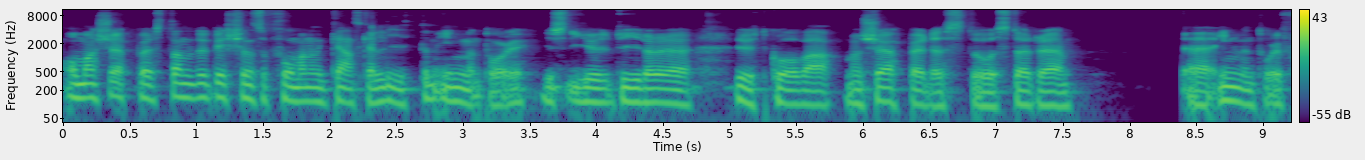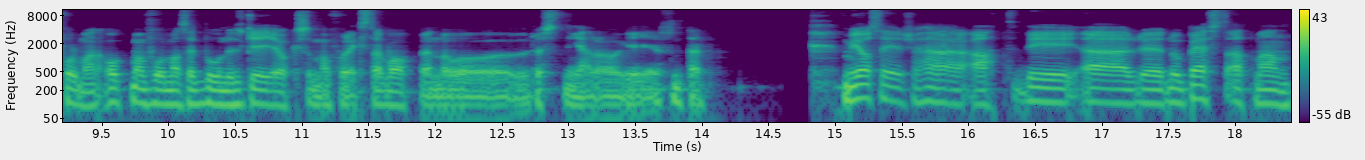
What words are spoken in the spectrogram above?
Om man köper standard edition så får man en ganska liten inventory. Ju, ju dyrare utgåva man köper desto större eh, inventory får man. Och man får massa bonusgrejer också. Man får extra vapen och röstningar och grejer och sånt där. Men jag säger så här att det är nog bäst att man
